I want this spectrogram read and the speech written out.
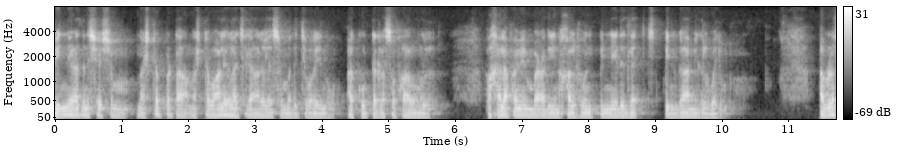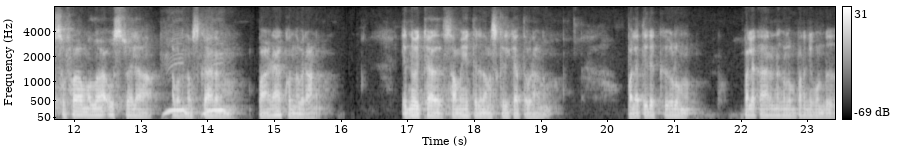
പിന്നീട് അതിനുശേഷം നഷ്ടപ്പെട്ട നഷ്ടവാളികളെ ചില ആളുകളെ സംബന്ധിച്ച് പറയുന്നു. ആ കൂട്ടരുടെ സ്വഭാവങ്ങൾ ഹലഫമിംബാദീൻ ഖൽഫുൻ പിന്നീട് ഇതിലെ പിൻഗാമികൾ വരും. അവരുടെ സ്വഭാവം ഉസ്വല അവർ നമസ്കാരം പാഴാക്കുന്നവരാണ്. എന്നുവെച്ചാൽ സമയത്തിന് നമസ്കരിക്കാത്തവരാണ്. പല തിരക്കുകളും പല കാരണങ്ങളും പറഞ്ഞുകൊണ്ട്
